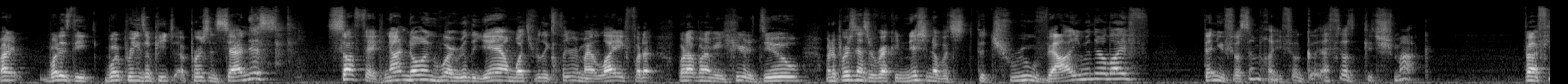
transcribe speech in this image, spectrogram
Right? What is the what brings a, a person's sadness? safek, not knowing who I really am, what's really clear in my life, what, I, what, I, what I'm here to do. When a person has a recognition of what's the true value in their life, then you feel simcha, you feel good. That feels good schmuck. Sit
